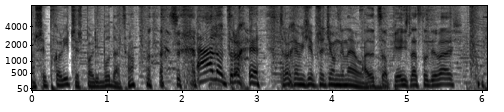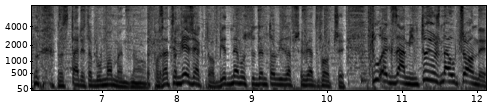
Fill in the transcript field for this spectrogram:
No szybko liczysz, Polibuda, co? A no trochę, trochę mi się przeciągnęło. Ale co, 5 lat studiowałeś? No stary, to był moment, no. Poza tym wiesz jak to, biednemu studentowi zawsze wiatr w oczy. Tu egzamin, tu już nauczony,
